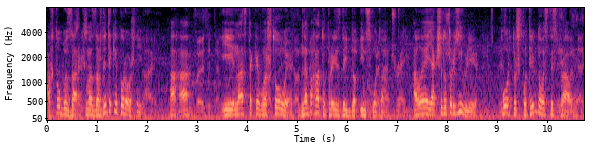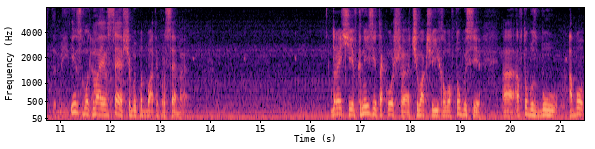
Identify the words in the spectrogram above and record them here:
Автобус з Архема завжди такий порожній. Ага. І нас таке влаштовує. Небагато приїздить до Інсмута. Але як щодо торгівлі, порту ж потрібно вести справи. Інсмут має все, щоб подбати про себе. До речі, в книзі також е, чувак, що їхав в автобусі, автобус був або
